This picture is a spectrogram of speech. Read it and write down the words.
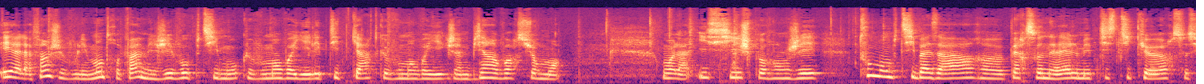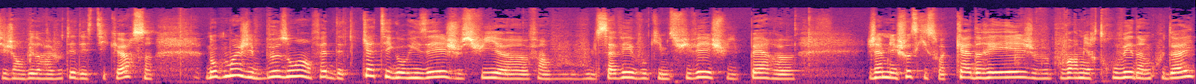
Et à la fin, je vous les montre pas, mais j'ai vos petits mots que vous m'envoyez, les petites cartes que vous m'envoyez, que j'aime bien avoir sur moi. Voilà, ici je peux ranger tout mon petit bazar euh, personnel, mes petits stickers, si j'ai envie de rajouter des stickers. Donc moi j'ai besoin en fait d'être catégorisée, je suis, enfin vous, le savez, vous qui me suivez, je suis hyper J'aime les choses qui soient cadrées, je veux pouvoir m'y retrouver d'un coup d'œil.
